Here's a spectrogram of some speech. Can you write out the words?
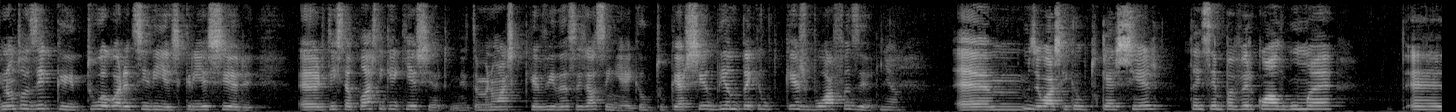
não estou a dizer que tu agora decidias que querias ser eh, artista plástica e que ias ser. Eu também não acho que a vida seja assim. É aquilo que tu queres ser dentro daquilo que és boa a fazer. Yeah. Ahm, Mas eu acho que aquilo que tu queres ser tem sempre a ver com alguma eh,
